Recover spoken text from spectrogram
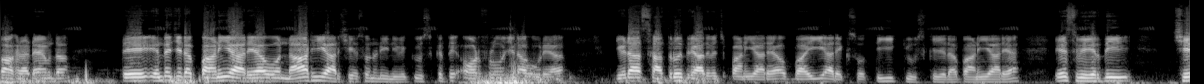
ਭਾਖੜਾ ਡੈਮ ਦਾ। ਤੇ ਇਹਦੇ ਜਿਹੜਾ ਪਾਣੀ ਆ ਰਿਹਾ ਉਹ 69699 ਕਿਊਸਕ ਤੇ ਆਊਟਫਲੋ ਜਿਹੜਾ ਹੋ ਰਿਹਾ, ਜਿਹੜਾ ਸਤਲੁਜ ਦਰਿਆ ਦੇ ਵਿੱਚ ਪਾਣੀ ਆ ਰਿਹਾ ਉਹ 22130 ਕਿਊਸਕ ਜਿਹੜਾ ਪਾਣੀ ਆ ਰਿਹਾ, ਇਹ ਸਵੇਰ ਦੀ 6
